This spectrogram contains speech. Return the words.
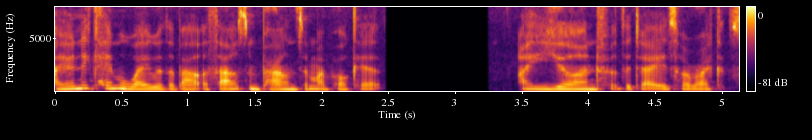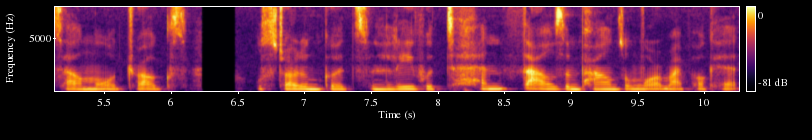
I only came away with about a thousand pounds in my pocket. I yearned for the days where I could sell more drugs or stolen goods and leave with £10,000 or more in my pocket.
